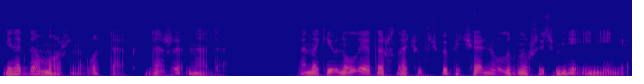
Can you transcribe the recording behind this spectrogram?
Иногда можно, вот так. Даже надо». Она кивнула и отошла, чуточку печально улыбнувшись мне и Нине.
